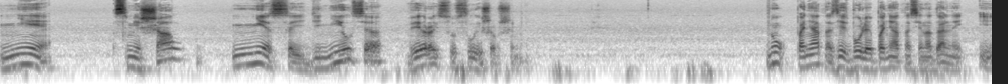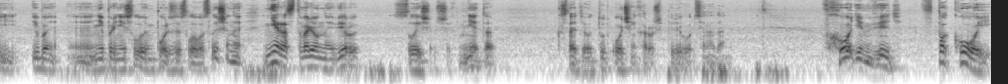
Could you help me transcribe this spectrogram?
не смешал, не соединился верой с услышавшими. Ну, понятно, здесь более понятно синодальный, и, ибо э, не принесло им пользы слово слышанное, не растворенное верой слышавших. Мне это, кстати, вот тут очень хороший перевод синодальный. Входим ведь в покой.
